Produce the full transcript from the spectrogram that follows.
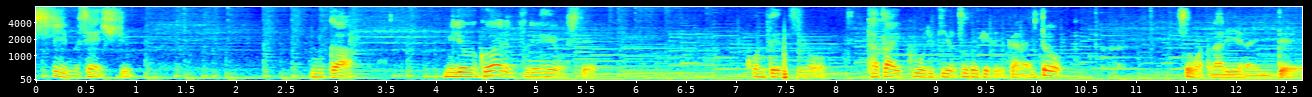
チーム選手が魅力あるプレーをしてコンテンツの高いクオリティを届けていかないとそうはなり得ないんで、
